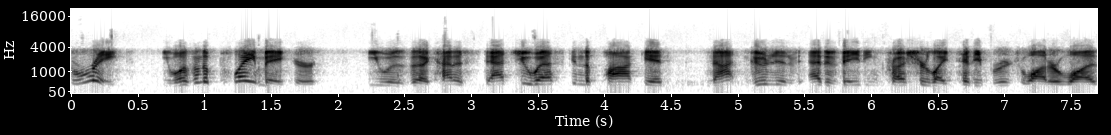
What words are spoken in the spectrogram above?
great. He wasn't a playmaker. He was uh, kind of statuesque in the pocket, not good at, at evading pressure like Teddy Bridgewater was.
